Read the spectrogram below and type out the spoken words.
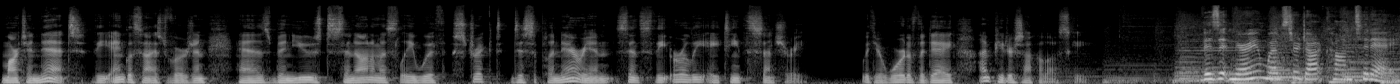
Martinet, the anglicized version, has been used synonymously with strict disciplinarian since the early 18th century. With your word of the day, I'm Peter Sokolowski. Visit Merriam-Webster.com today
